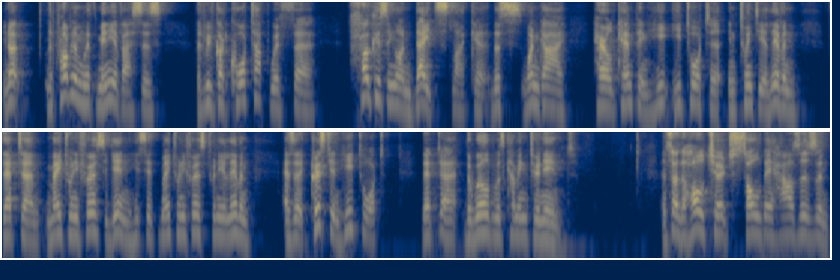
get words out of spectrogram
You know, the problem with many of us is that we've got caught up with uh, focusing on dates. Like uh, this one guy, Harold Camping, he, he taught uh, in 2011 that um, May 21st, again, he said May 21st, 2011, as a Christian, he taught that uh, the world was coming to an end. And so the whole church sold their houses and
